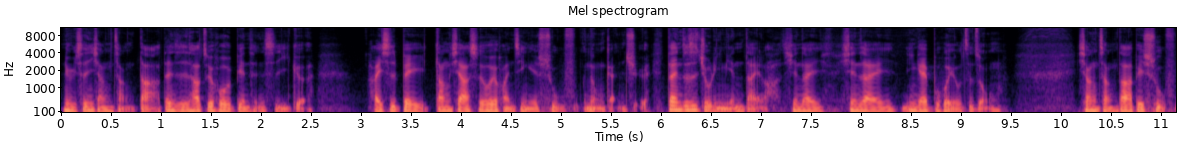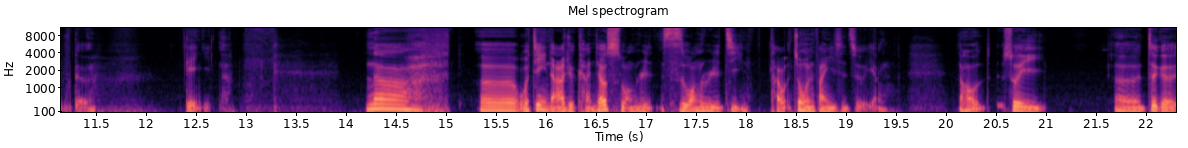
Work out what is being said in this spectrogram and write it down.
女生想长大，但是她最后变成是一个，还是被当下社会环境给束缚那种感觉。但这是九零年代啦，现在现在应该不会有这种想长大被束缚的电影了。那呃，我建议大家去看叫《死亡日死亡日记》，台中文翻译是这样。然后，所以呃，这个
